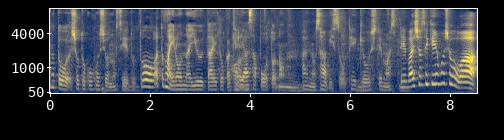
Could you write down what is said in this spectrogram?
あと所得保障の制度とあとまあいろんな優待とかキャリアサポートの,、うん。あのサービスを提供してまして、うん。賠償責任保障は、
